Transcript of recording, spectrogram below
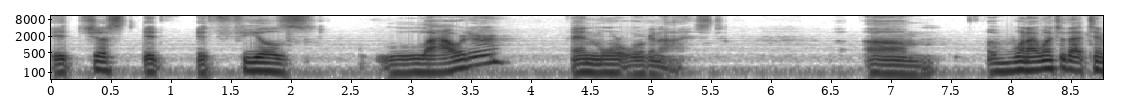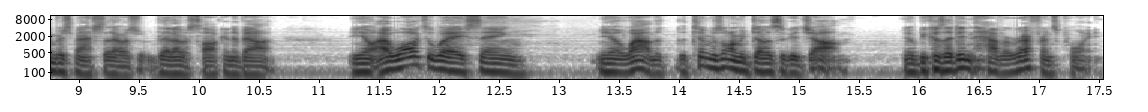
it just it it feels louder and more organized. Um when I went to that Timbers match that I was that I was talking about, you know, I walked away saying, you know, wow, the, the Timbers Army does a good job. You know, because I didn't have a reference point.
